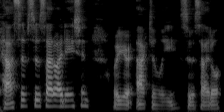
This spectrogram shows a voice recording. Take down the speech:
passive suicidal ideation or you're actively suicidal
